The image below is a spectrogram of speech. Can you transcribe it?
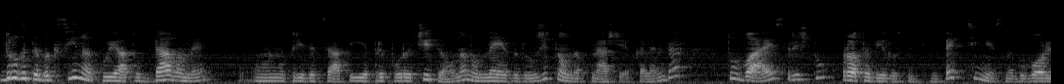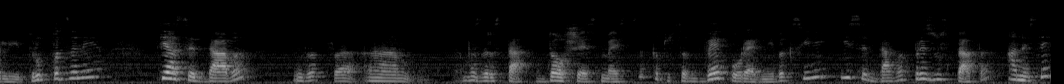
Другата вакцина, която даваме при децата и е препоръчителна, но не е задължителна в нашия календар, това е срещу ротавирусните инфекции. Ние сме говорили и друг път за нея. Тя се дава в възрастта до 6 месеца, като са две поредни вакцини и се дава през устата, а не се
